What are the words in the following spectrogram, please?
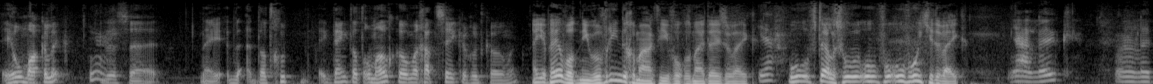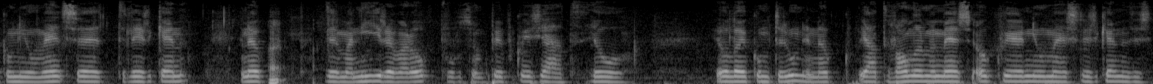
heel makkelijk. Ja. Dus eh, nee, dat goed, ik denk dat omhoog komen gaat zeker goed komen. En je hebt heel wat nieuwe vrienden gemaakt hier volgens mij deze week. Ja. Hoe, vertel eens, hoe, hoe, hoe vond je de week? Ja, leuk. Gewoon leuk om nieuwe mensen te leren kennen. En ook de manieren waarop, bijvoorbeeld zo'n pubquiz, ja, het heel, heel leuk om te doen. En ook ja, te wandelen met mensen, ook weer nieuwe mensen leren kennen. Dus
